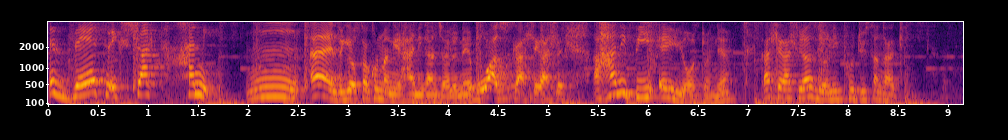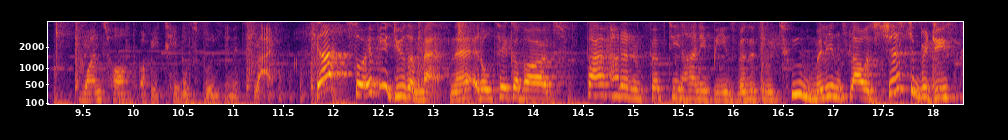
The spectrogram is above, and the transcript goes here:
is there to extract honey. Mm, and ke usakhuluma nge-honey kanjalo ne wazi ukuthi kahle kahle a honey bee eyodwa ne kahle kahle yazi yona iproducer ngakhe one twelfth of a tablespoon in its life. Yeah. So if you do the math, nah, it'll take about 550 honeybees visiting 2 million flowers just to produce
